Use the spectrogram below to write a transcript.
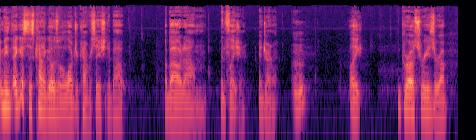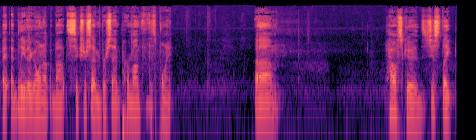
I mean, I guess this kind of goes with a larger conversation about about um, inflation in general. Mm-hmm. Like groceries are up. I, I believe they're going up about six or seven percent per month at this point. Um, house goods, just like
